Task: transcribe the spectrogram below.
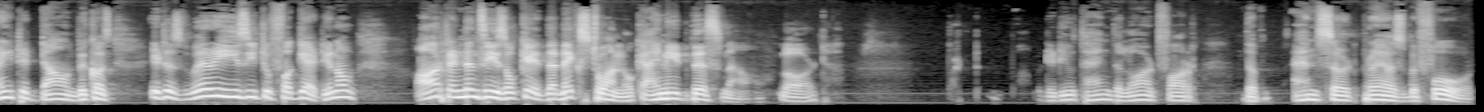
Write it down because it is very easy to forget. You know, our tendency is okay, the next one, okay, I need this now, Lord. But did you thank the Lord for the answered prayers before?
